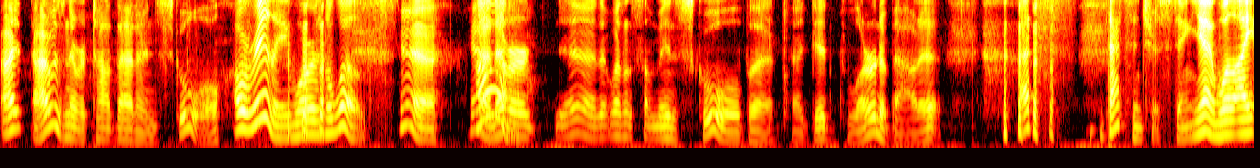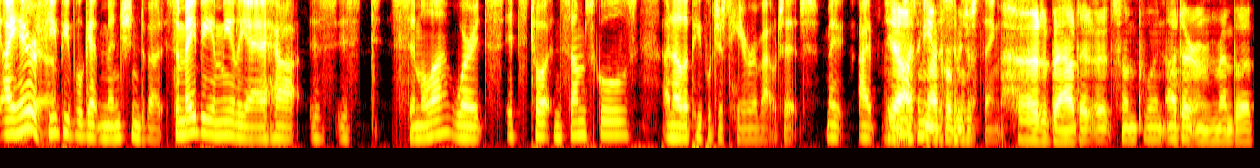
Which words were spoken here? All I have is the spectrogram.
I, I was never taught that in school. oh really war of the worlds Yeah. Yeah, I Oh. never. Yeah, that wasn't something in school, but I did learn about it. That's that's interesting. Yeah, well, I, I hear a few people get mentioned about it. So maybe Amelia Earhart is is t- similar, where it's it's taught in some schools and other people just hear about it. Maybe I it Yeah, I think be I probably just thing. heard about it at some point. I don't remember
